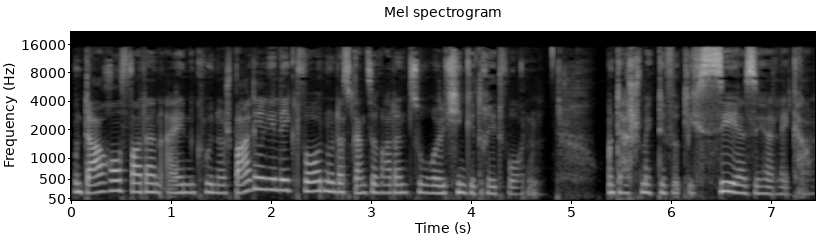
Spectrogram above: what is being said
Und darauf war dann ein grüner Spargel gelegt worden und das Ganze war dann zu Röllchen gedreht worden. Und das schmeckte wirklich sehr, sehr lecker.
